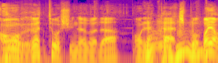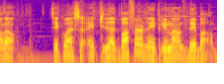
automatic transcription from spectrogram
On retouche une œuvre d'art, on la patch pas. Voyons donc. C'est quoi ça? Et puis là, le buffer de l'imprimante déborde.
